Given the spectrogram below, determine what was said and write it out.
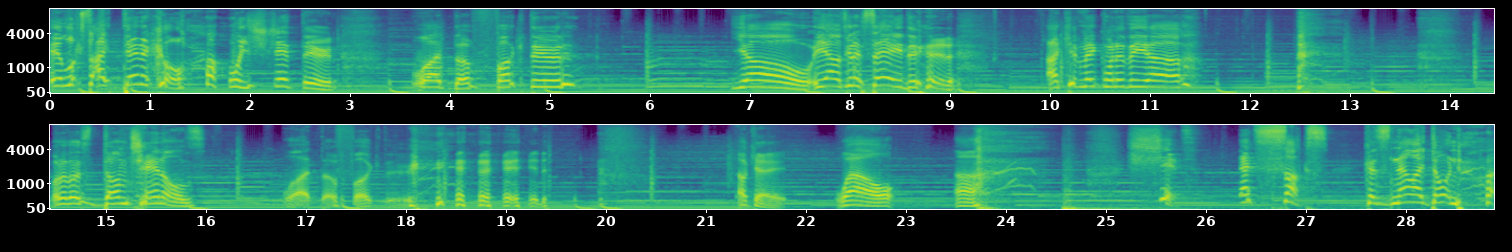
it looks identical. Holy shit, dude. What the fuck, dude? Yo. Yeah, I was gonna say, dude. I can make one of the, uh... One of those dumb channels. What the fuck, dude? okay. Well, uh shit. That sucks. Cause now I don't know.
